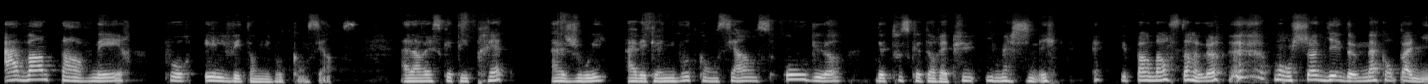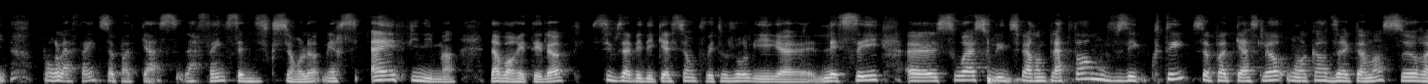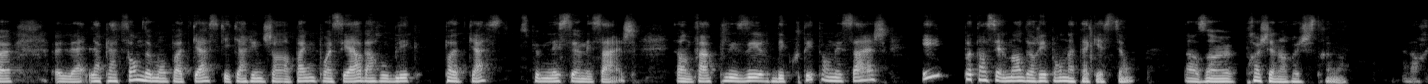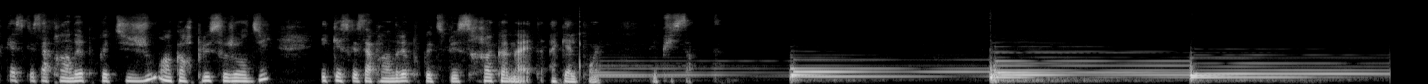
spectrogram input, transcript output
avant de t'en venir pour élever ton niveau de conscience. Alors, est-ce que tu es prête à jouer avec un niveau de conscience au-delà de tout ce que tu aurais pu imaginer? Et pendant ce temps-là, mon chat vient de m'accompagner pour la fin de ce podcast, la fin de cette discussion-là. Merci infiniment d'avoir été là. Si vous avez des questions, vous pouvez toujours les euh, laisser, euh, soit sur les différentes plateformes où vous écoutez ce podcast-là ou encore directement sur euh, la, la, plateforme de mon podcast qui est carinechampagne.ca oblique podcast. Tu peux me laisser un message. Ça va me faire plaisir d'écouter ton message et potentiellement de répondre à ta question dans un prochain enregistrement. Alors, qu'est-ce que ça prendrait pour que tu joues encore plus aujourd'hui et qu'est-ce que ça prendrait pour que tu puisses reconnaître à quel point tu es puissant?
